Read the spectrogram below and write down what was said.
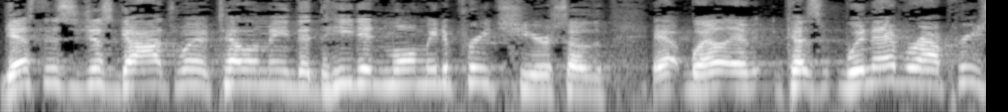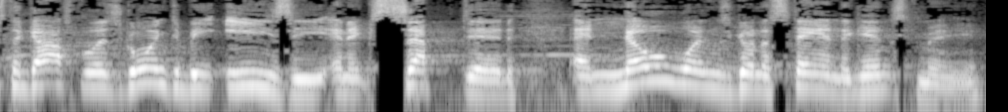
Guess this is just God's way of telling me that He didn't want me to preach here. So, well, because whenever I preach the gospel, it's going to be easy and accepted, and no one's going to stand against me.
